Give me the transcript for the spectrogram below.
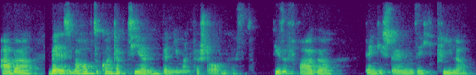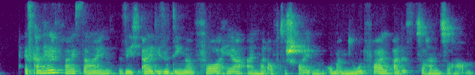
Aber wer ist überhaupt zu kontaktieren, wenn jemand verstorben ist? Diese Frage, denke ich, stellen sich viele. Es kann hilfreich sein, sich all diese Dinge vorher einmal aufzuschreiben, um im Notfall alles zur Hand zu haben.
